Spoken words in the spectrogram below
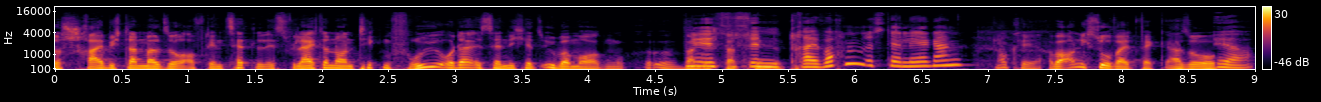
das schreibe ich dann mal so auf den Zettel. Ist vielleicht auch noch ein Ticken früh oder ist er nicht jetzt übermorgen, äh, wann Nee, es ist in stattfindet? drei Wochen ist der Lehrgang. Okay, aber auch nicht so weit weg. Also, Ja.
